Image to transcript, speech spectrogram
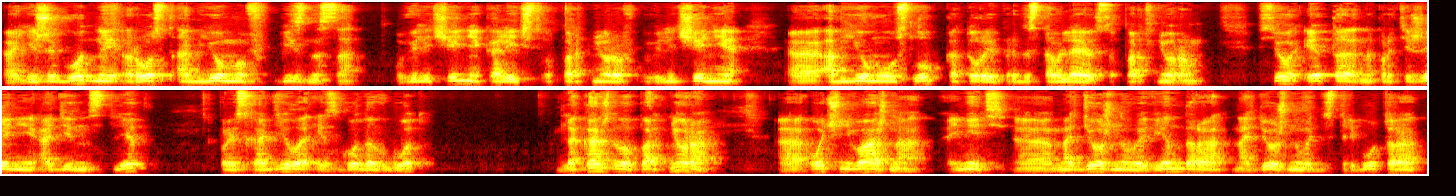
а, ежегодный рост объемов бизнеса, увеличение количества партнеров, увеличение а, объема услуг, которые предоставляются партнерам. Все это на протяжении 11 лет происходило из года в год. Для каждого партнера Э, очень важно иметь э, надежного вендора, надежного дистрибутора.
